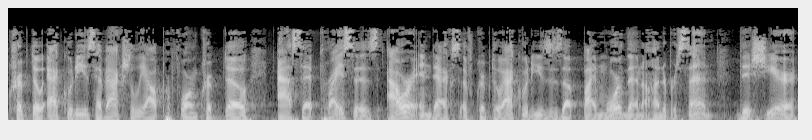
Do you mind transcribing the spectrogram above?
crypto equities have actually outperformed crypto asset prices, our index of crypto equities is up by more than 100% this year.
